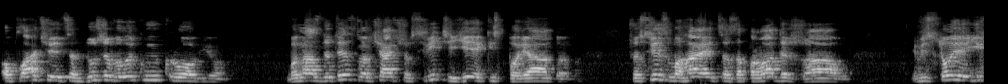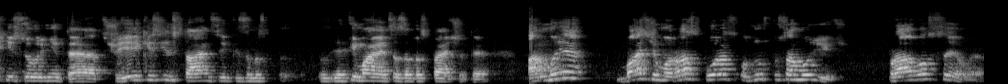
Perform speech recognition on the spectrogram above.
оплачується дуже великою кров'ю. Бо нас з дитинства вчать, що в світі є якийсь порядок, що світ змагається за права держав, відстоює їхній суверенітет, що є якісь інстанції, які, забез... які мають це забезпечити. А ми бачимо раз по раз одну ту саму річ: право сили.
